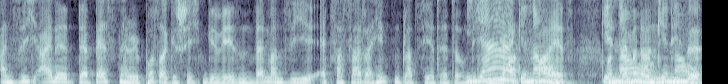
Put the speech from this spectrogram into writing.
an sich eine der besten Harry Potter Geschichten gewesen, wenn man sie etwas weiter hinten platziert hätte und nicht ja, ein Jahr genau, zweit. Genau, und wenn man dann genau, diese,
